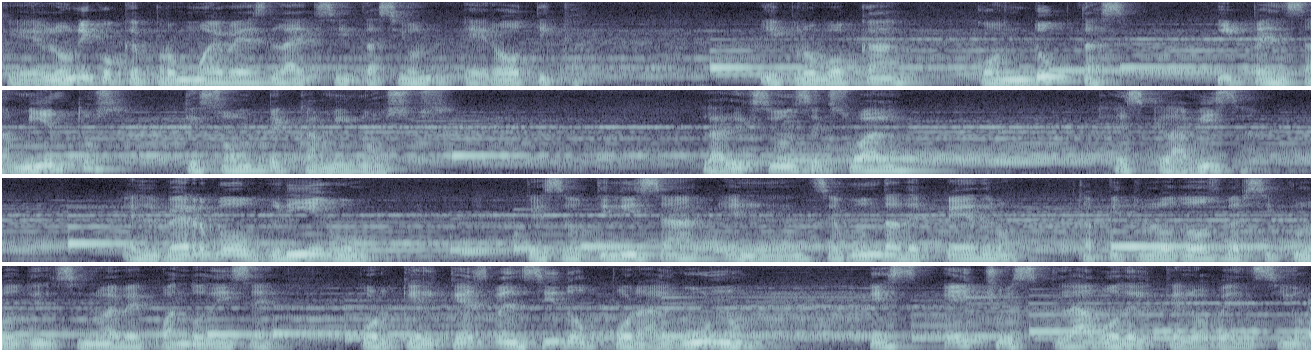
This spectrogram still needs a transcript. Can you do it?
que lo único que promueve es la excitación erótica y provoca conductas y pensamientos que son pecaminosos. La adicción sexual esclaviza. El verbo griego que se utiliza en segunda de Pedro, capítulo 2, versículo 19, cuando dice, porque el que es vencido por alguno es hecho esclavo del que lo venció.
